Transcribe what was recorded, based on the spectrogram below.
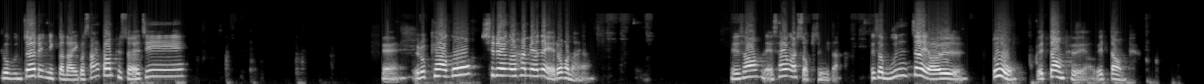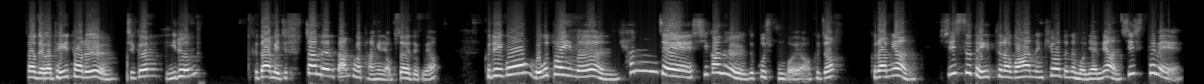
이거 문자열이니까 나 이거 쌍따옴표 써야지. 네, 이렇게 하고 실행을 하면 에러가 나요. 그래서 네, 사용할 수 없습니다. 그래서 문자열도 웹다운표예요. 웹다운표. 그래서 내가 데이터를 지금 이름, 그 다음에 이제 숫자는 따옴표가 당연히 없어야 되고요. 그리고 로그 타임은 현재 시간을 넣고 싶은 거예요. 그죠? 그러면 시스 데이트라고 하는 키워드는 뭐냐면 시스템의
